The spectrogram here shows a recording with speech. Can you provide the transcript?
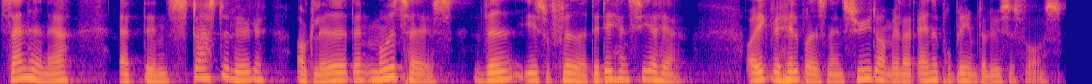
Sandheden er, at den største lykke og glæde, den modtages ved Jesu fødder. Det er det, han siger her. Og ikke ved helbredelsen af en sygdom eller et andet problem, der løses for os.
